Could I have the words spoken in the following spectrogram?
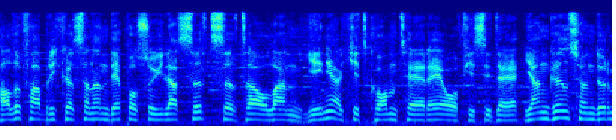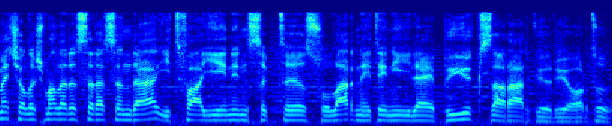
halı fabrikasının deposuyla sırt sırta olan Yeni Akit.com.tr ofisi de yangın söndürme çalışmaları sırasında itfaiyenin sıktığı sular nedeniyle büyük zarar görüyordu.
